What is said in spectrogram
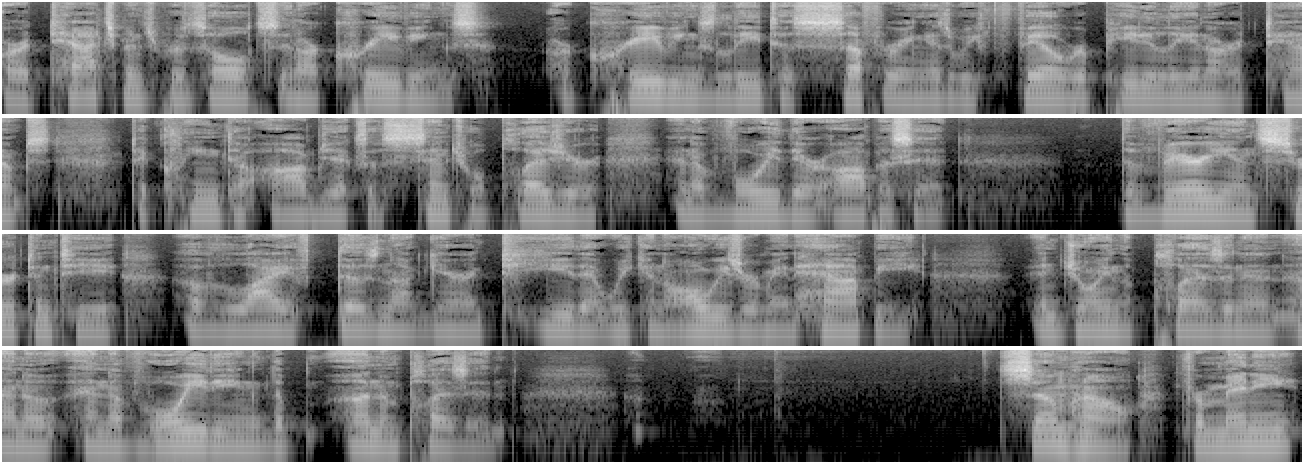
Our attachments results in our cravings. Our cravings lead to suffering as we fail repeatedly in our attempts to cling to objects of sensual pleasure and avoid their opposite. The very uncertainty of life does not guarantee that we can always remain happy, enjoying the pleasant and, and, and avoiding the unpleasant. Somehow, for many,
